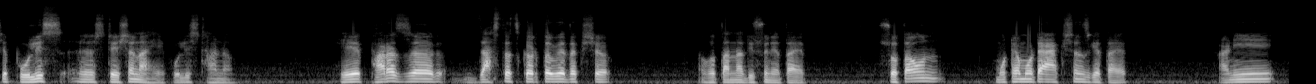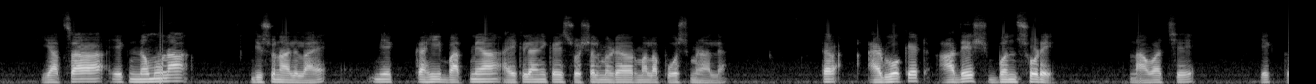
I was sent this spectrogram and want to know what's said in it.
जे पोलीस स्टेशन आहे पोलीस ठाणं हे फारच जास्तच कर्तव्यदक्ष होताना दिसून येत आहेत. स्वतःहून मोठ्या मोठ्या ॲक्शन्स घेत आहेत. आणि याचा एक नमुना दिसून आलेला आहे. मी एक काही बातम्या ऐकल्या आणि काही सोशल मीडियावर मला पोस्ट मिळाल्या. तर ॲडव्होकेट आदेश बनसोडे नावाचे एक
